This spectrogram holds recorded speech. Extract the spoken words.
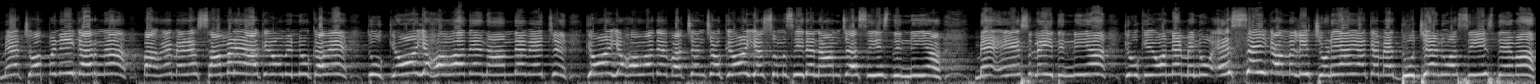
ਮੈਂ ਚੁੱਪ ਨਹੀਂ ਕਰਨਾ। ਭਾਵੇਂ ਮੇਰੇ ਸਾਹਮਣੇ ਆ ਕੇ ਉਹ ਮੈਨੂੰ ਕਵੇ, ਤੂੰ ਕਿਉਂ ਯਹੋਵਾ ਦੇ ਨਾਮ ਦੇ ਵਿੱਚ, ਕਿਉਂ ਯਹੋਵਾ ਦੇ ਵਚਨ ਚੋਂ ਕਿਉਂ ਯਿਸੂ ਮਸੀਹ ਦੇ ਨਾਮ 'ਚ ਅਸੀਸ ਦਿੰਨੀ ਆ? ਮੈਂ ਇਸ ਲਈ ਦਿੰਨੀ ਆ ਕਿਉਂਕਿ ਉਹਨੇ ਮੈਨੂੰ ਇਸੇ ਹੀ ਕੰਮ ਲਈ ਚੁਣਿਆ ਆ ਕਿ ਮੈਂ ਦੂਜਿਆਂ ਨੂੰ ਅਸੀਸ ਦੇਵਾਂ।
